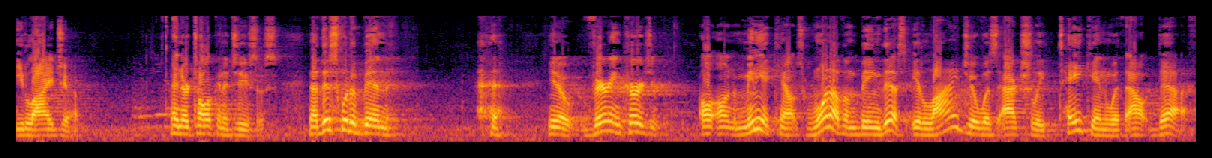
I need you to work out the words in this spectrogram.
Elijah. And they're talking to Jesus. Now, this would have been, you know, very encouraging on, many accounts. One of them being this Elijah was actually taken without death.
